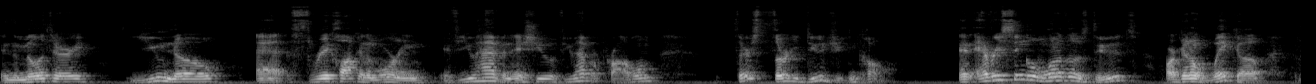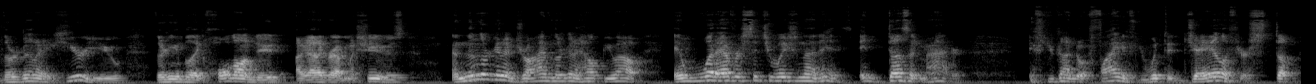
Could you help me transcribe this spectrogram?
In the military, you know at three o'clock in the morning, if you have an issue, if you have a problem, there's 30 dudes you can call. And every single one of those dudes are gonna wake up, they're gonna hear you, they're gonna be like, hold on, dude, I gotta grab my shoes. And then they're gonna drive and they're gonna help you out in whatever situation that is. It doesn't matter. If you got into a fight, if you went to jail, if you're stuck,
